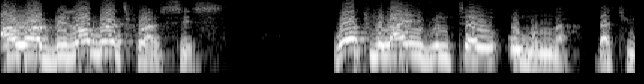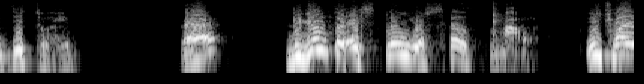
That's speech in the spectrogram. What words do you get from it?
our beloved Francis. What will I even tell Umunna that you did to him? Eh? Begin to explain yourself now. Each one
